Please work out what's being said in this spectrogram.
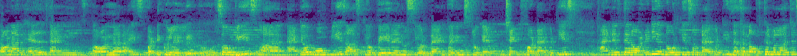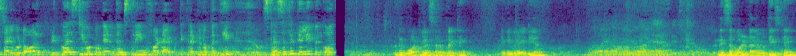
on our health and on our eyes particularly. So please, uh, at your home, please ask your parents, your grandparents to get checked for diabetes. And if they're already a known case of diabetes, as an ophthalmologist, I would all request you to get them screened for diabetic retinopathy, specifically because Today, what you are celebrating? Any idea? When is the World Diabetes Day?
